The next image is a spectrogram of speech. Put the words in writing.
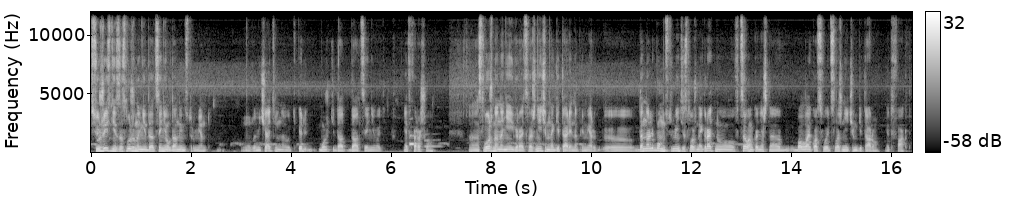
Всю жизнь я заслуженно недооценивал данный инструмент. Ну, замечательно. Вот теперь можете до дооценивать. Это хорошо. Э, сложно на ней играть, сложнее, чем на гитаре, например. Э, да на любом инструменте сложно играть, но в целом, конечно, балалайку освоить сложнее, чем гитару. Это факт.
